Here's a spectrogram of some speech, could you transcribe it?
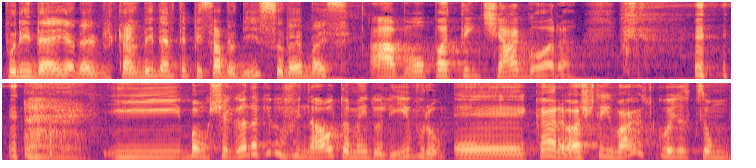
por ideia, né? Por causa nem deve ter pensado nisso, né? Mas. Ah, vamos patentear agora. e, bom, chegando aqui no final também do livro, é, cara, eu acho que tem várias coisas que são,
